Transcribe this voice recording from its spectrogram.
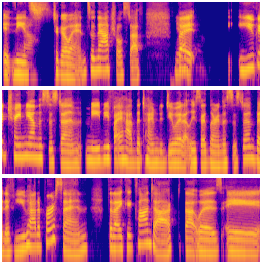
it needs to go in. So natural stuff. Yeah. But you could train me on the system. Maybe if I had the time to do it, at least I'd learn the system. But if you had a person that I could contact that was a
